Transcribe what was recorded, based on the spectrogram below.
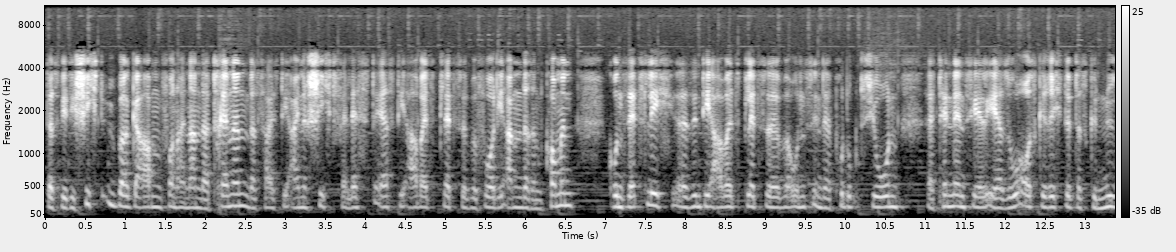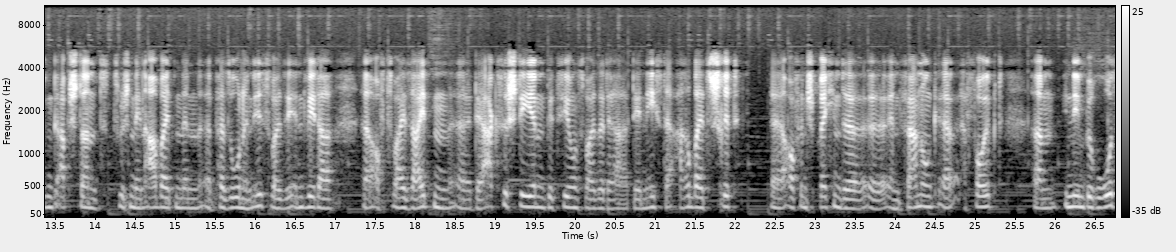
dass wir die Schichtübergaben voneinander trennen. Das heißt, die eine Schicht verlässt erst die Arbeitsplätze, bevor die anderen kommen. Grundsätzlich äh, sind die Arbeitsplätze bei uns in der Produktion tendenziell eher so ausgerichtet, dass genügend Abstand zwischen den arbeitenden Personen ist, weil sie entweder auf zwei Seiten der Achse stehen, beziehungsweise der, der nächste Arbeitsschritt auf entsprechende äh, Entfernung er erfolgt. Ähm, in den Büros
